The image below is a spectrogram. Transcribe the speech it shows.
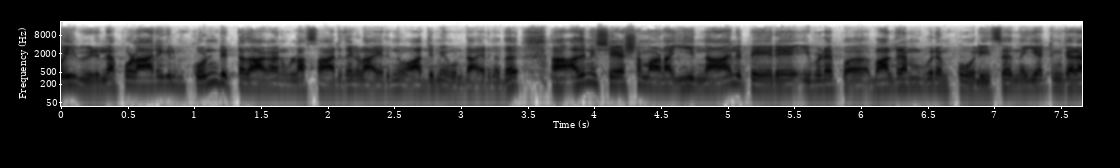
പോയി വീടില്ല. അപ്പോൾ ആരെങ്കിലും കൊണ്ടിട്ടതാകാനുള്ള സാധ്യതകളായിരുന്നു ആദ്യമേ ഉണ്ടായിരുന്നത്. അതിനുശേഷമാണ് ഈ നാല് പേരെ ഇവിടെ ബാലരാമപുരം പോലീസ് നെയ്യാറ്റിൻകര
